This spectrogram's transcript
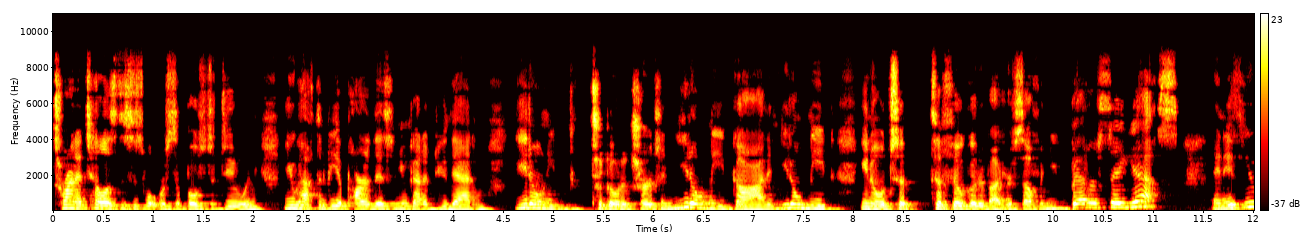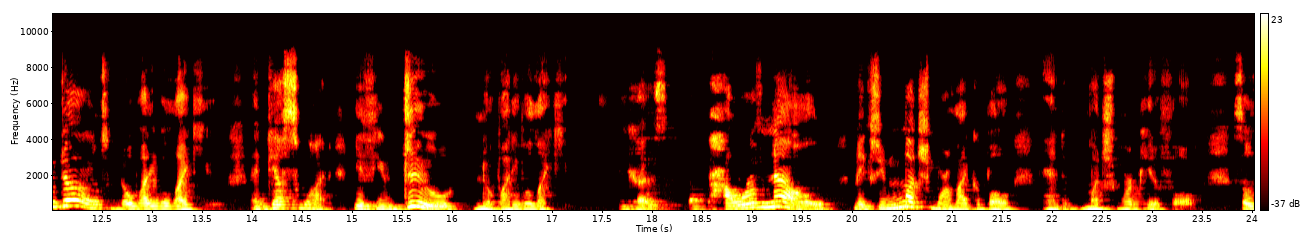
trying to tell us this is what we're supposed to do and you have to be a part of this and you got to do that and you don't need to go to church and you don't need God and you don't need, you know, to to feel good about yourself and you better say yes. And if you don't, nobody will like you. And guess what? If you do, nobody will like you because the power of no makes you much more likable and much more beautiful. So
